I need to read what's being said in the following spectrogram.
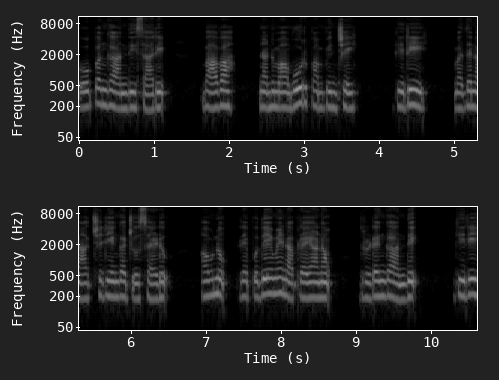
కోపంగా అంది సారి. బావా నన్ను మా ఊరు పంపించేయి. గిరి మదన్ ఆశ్చర్యంగా చూశాడు. అవును రేపు ఉదయమే నా ప్రయాణం దృఢంగా అంది. గిరి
